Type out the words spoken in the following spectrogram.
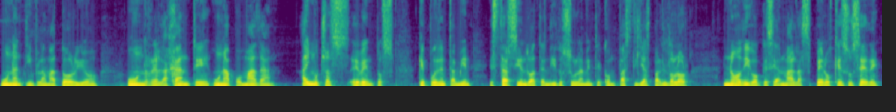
un antiinflamatorio, un relajante, una pomada. Hay muchos eventos que pueden también estar siendo atendidos solamente con pastillas para el dolor. No digo que sean malas, pero ¿qué sucede?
